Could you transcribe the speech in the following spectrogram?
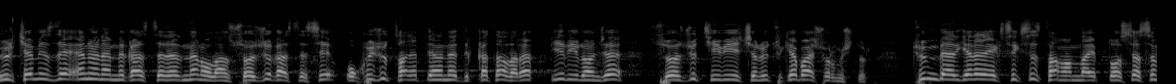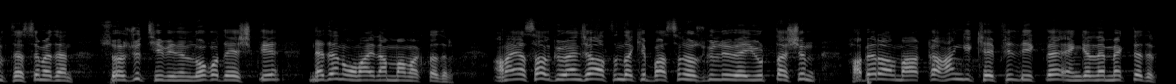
Ülkemizde en önemli gazetelerinden olan Sözcü gazetesi okuyucu taleplerine dikkate alarak bir yıl önce Sözcü TV için Rütük'e başvurmuştur. Tüm belgeler eksiksiz tamamlayıp dosyasını teslim eden Sözcü TV'nin logo değişikliği neden onaylanmamaktadır? Anayasal güvence altındaki basın özgürlüğü ve yurttaşın haber alma hakkı hangi kefillikle engellenmektedir?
